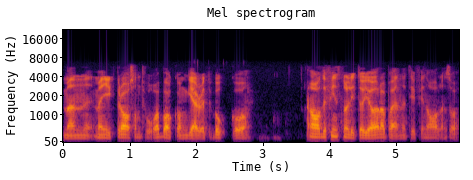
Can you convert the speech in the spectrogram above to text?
men, men gick bra som tvåa bakom Garrett Book och ja, det finns nog lite att göra på henne till finalen så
